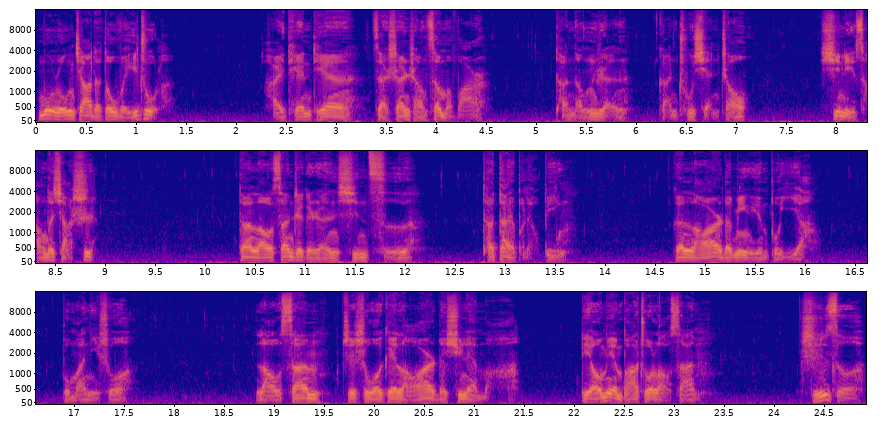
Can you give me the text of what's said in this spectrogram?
慕容家的都围住了，还天天在山上这么玩儿。他能忍，敢出险招，心里藏得下事。但老三这个人心慈，他带不了兵，跟老二的命运不一样。不瞒你说。老三只是我给老二的训练马，表面拔捉老三，实则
